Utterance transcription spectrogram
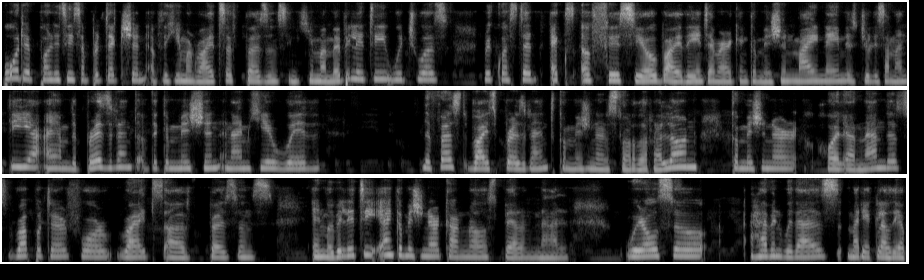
Border Policies and Protection of the Human Rights of Persons in Human Mobility, which was requested ex officio by the Inter-American Commission. My name is Julissa Mantilla. I am the president of the commission, and I'm here with the first Vice President, Commissioner Estuardo Ralón, Commissioner Joel Hernandez, Rapporteur for Rights of Persons in Mobility, and Commissioner Carlos Bernal. We're also having with us Maria Claudia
